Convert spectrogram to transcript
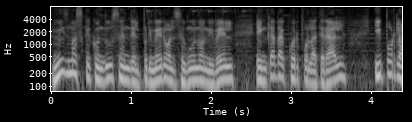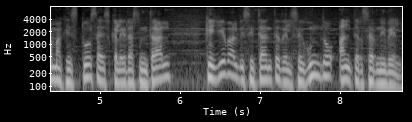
mismas que conducen del primero al segundo nivel en cada cuerpo lateral y por la majestuosa escalera central que lleva al visitante del segundo al tercer nivel.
